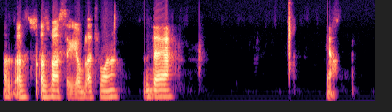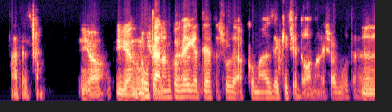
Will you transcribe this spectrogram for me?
Az, az, az valószínűleg jobb lett volna. De ja, hát ez van. Ja, igen. Utána, úgyhogy... amikor véget ért a suli, akkor már azért kicsit normálisabb volt. Mm.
